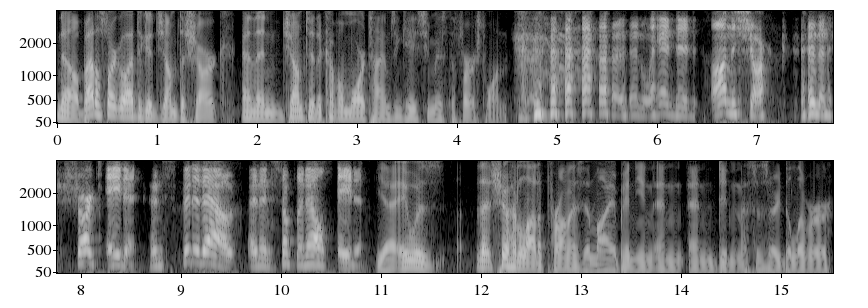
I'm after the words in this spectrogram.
no Battlestar Galactica jumped the shark and then jumped it a couple more times in case you missed the first one. and landed on the shark, and then the shark ate it and spit it out, and then something else ate it. Yeah, it was that show had a lot of promise in my opinion and and didn't necessarily deliver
